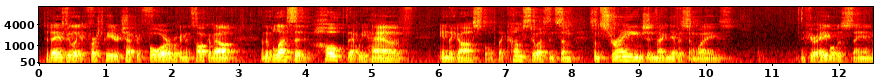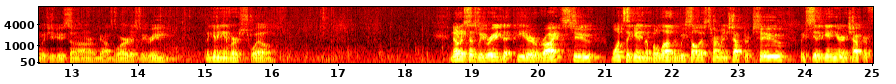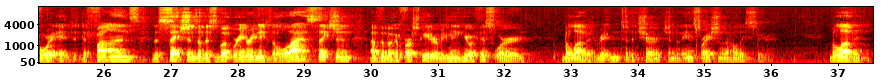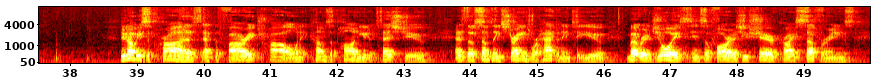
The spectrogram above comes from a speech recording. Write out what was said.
Today, as we look at 1 Peter chapter 4, we're going to talk about the blessed hope that we have in the gospel that comes to us in some, some strange and magnificent ways. If you're able to stand, would you do so in honor of God's word as we read, beginning in verse 12? Notice as we read that Peter writes to once again the beloved. We saw this term in chapter 2. We see it again here in chapter 4. It, it, defines the sections of this book. We're entering into the last section of the book of 1 Peter, beginning here with this word, beloved, written to the church under the inspiration of the Holy Spirit. Beloved, do not be surprised at the fiery trial when it comes upon you to test you, as though something strange were happening to you, but rejoice insofar as you share Christ's sufferings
